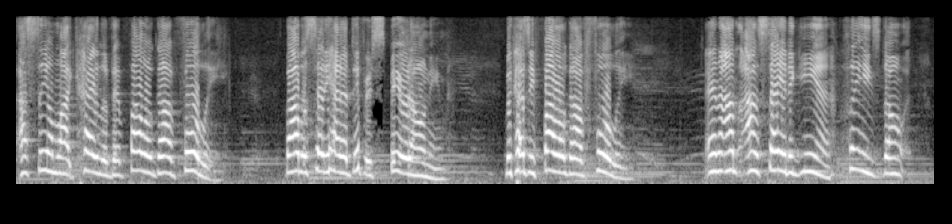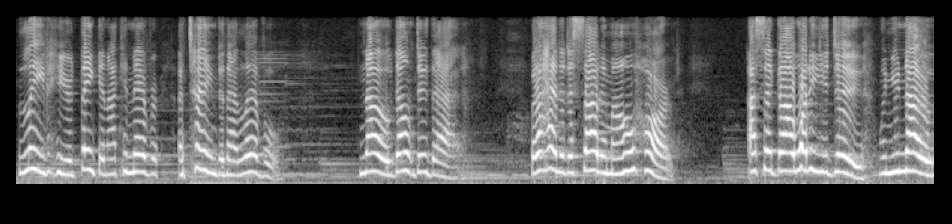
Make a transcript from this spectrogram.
I see them like Caleb that follow God fully. Bible said he had a different spirit on him because he followed God fully. And I, I say it again, please don't leave here thinking I can never attain to that level. No, don't do that. But I had to decide in my own heart I said, God, what do you do when you know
